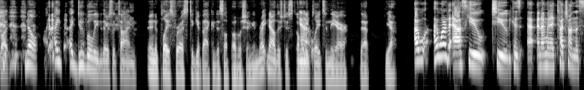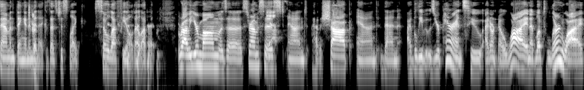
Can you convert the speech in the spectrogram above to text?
But no, I I I do believe there's a time and a place for us to get back into self-publishing. And right now, there's just so many plates in the air that yeah. I, w- I wanted to ask you too because uh, and I'm going to touch on the salmon thing in a Sure. minute because that's just like so left field. I love it. Robbi, your mom was a ceramicist and had a shop and then I believe it was your parents who I don't know why and I'd love to learn why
